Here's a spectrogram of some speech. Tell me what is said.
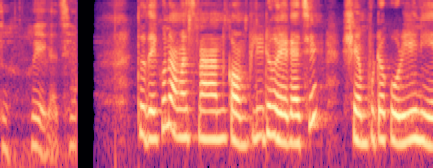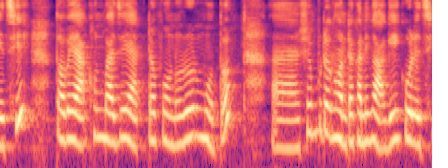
তো হয়ে গেছে। তো দেখুন, আমার স্নান কমপ্লিট হয়ে গেছে। শ্যাম্পুটা করিয়ে নিয়েছি। তবে এখন বাজে একটা পনেরোর মতো। শ্যাম্পুটা ঘন্টাখানিক আগেই করেছি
